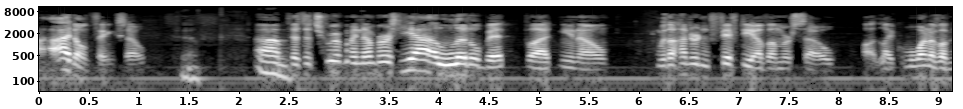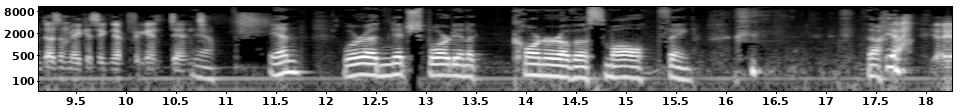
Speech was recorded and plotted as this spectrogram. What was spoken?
I don't think so. um, Does it screw up my numbers? Yeah, a little bit, but you know, with 150 of them or so, like one of them doesn't make a significant dent. yeah, and we're a niche sport in a corner of a small thing. So- Yeah, yeah.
